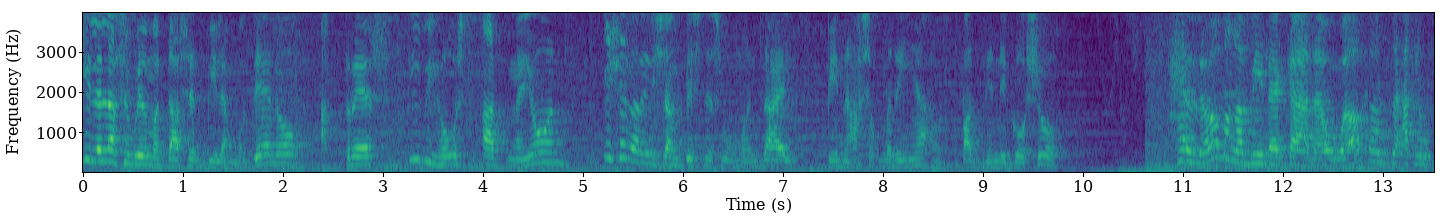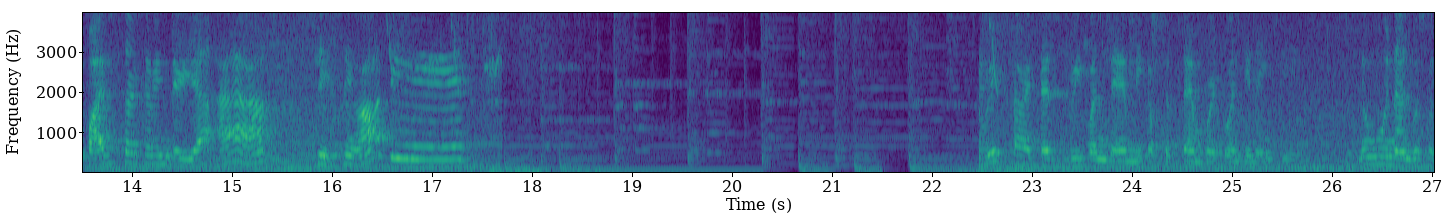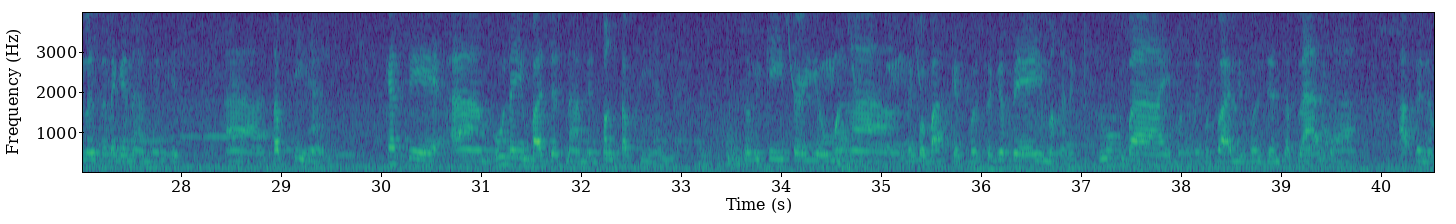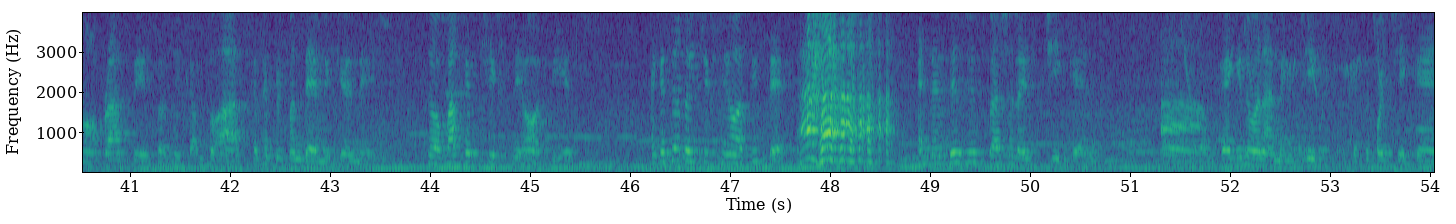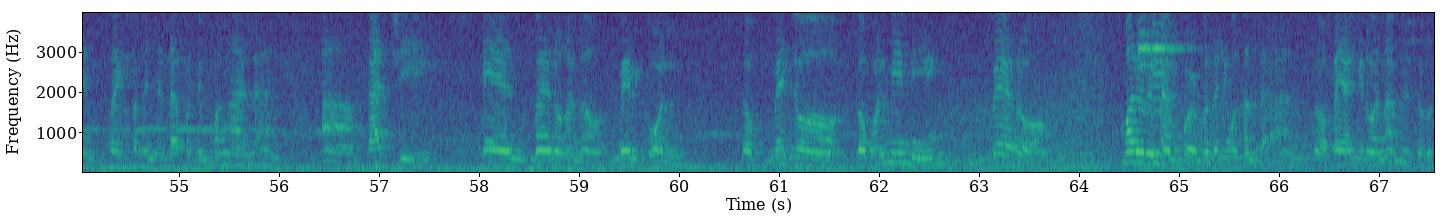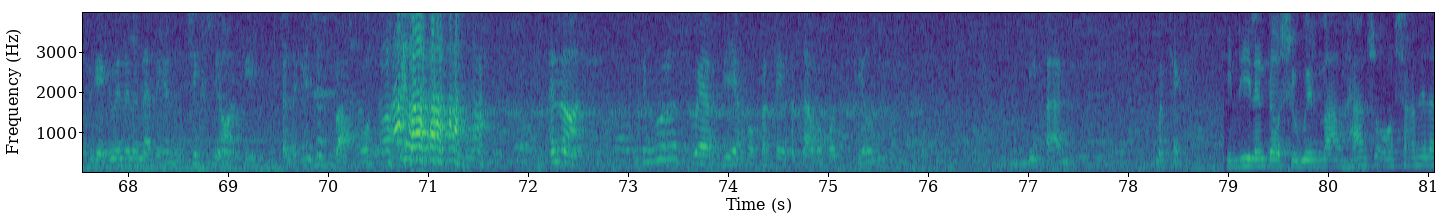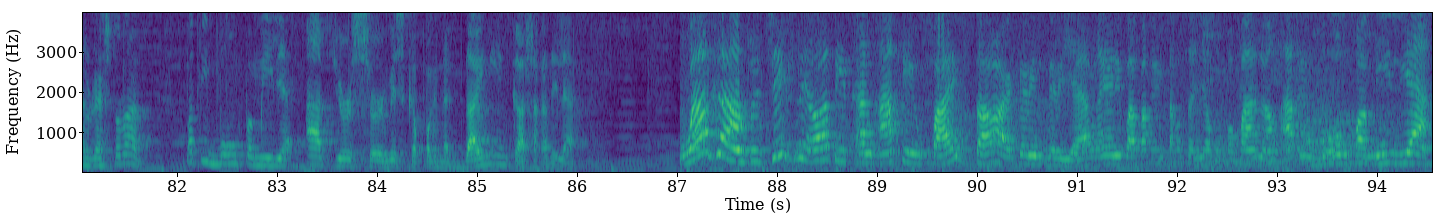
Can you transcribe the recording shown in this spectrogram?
Kilala si Wilma Dasent bilang modelo, aktres, TV host at ngayon, isa na rin siyang businesswoman dahil pinasok na rin niya ang pagninegosyo. Hello mga bidarkada! Welcome sa aking 5-star karinderya ang Chicks ni Otit! We started pre-pandemic of September 2019. Nung una, gusto lang talaga namin is ah, tapsihan. Kasi um, una yung budget namin, pang tapsihan. So we cater yung mga nagbabasketball sa gabi, yung mga nagsusumba, yung mga nagbavolleyball dyan sa plaza. After ng mga practice, so they come to us. Kasi pre-pandemic yun eh. So bakit chicks ni Otit? Eh kasi ako yung chicks ni Otit eh. And then since we specialize chicken, um, kaya ginawa namin chicks kasi for chicken. So sabi sa kanya, dapat yung pangalan, um, catchy, and mayroong ano, miracle. So medyo double meaning, pero mariremember, madaling matandaan. So, kaya ginawa namin. So, sige, gawin na lang natin ano, chicks ni Oti. Nag-adjust ba ako? ano, siguro swerte ako kasi yung asawa ko skilled, sipag, matyaga. Hindi lang daw si Wilma ang hands-on sa kanilang restaurant, pati buong pamilya at your service kapag nag-dine in ka sa kanila. Welcome to Chicks ni Otit, ang aking 5-star karinderya. Ngayon ipapakita ko sa inyo kung paano ang aking buong pamilya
